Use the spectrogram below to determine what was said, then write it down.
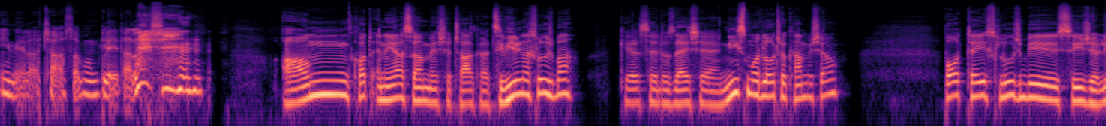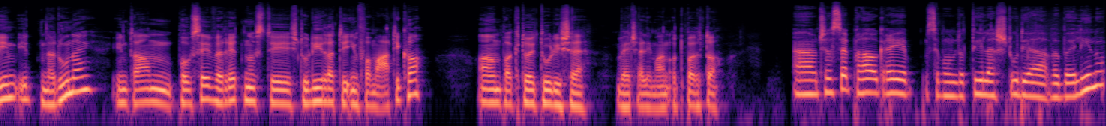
imela časa, bom gledala še. Um, kot Enea sem me še čaka civilna služba, ker se do zdaj še nismo odločili, kam bi šel. Po tej službi si želim iti na Dunaj in tam po vsej verjetnosti študirati informatiko, ampak to je tudi še več ali manj odprto. Um, če vse prav gre, se bom lotila študija v Berlinu.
